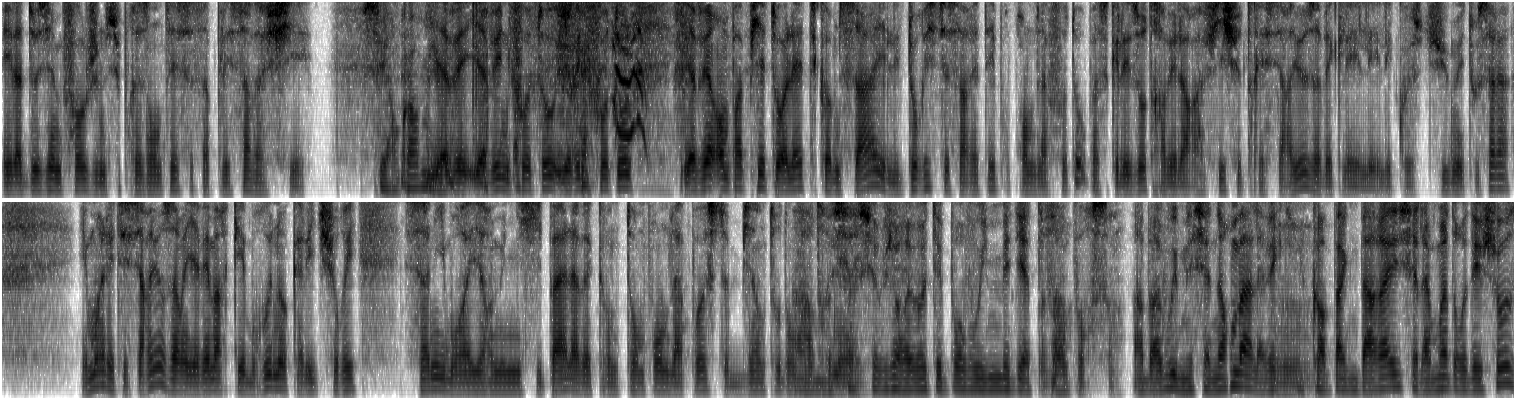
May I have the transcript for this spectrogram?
Et la deuxième fois où je me suis présenté, ça s'appelait ça va chier. C'est encore mieux. Il y avait, il y avait une photo, il y avait une photo, il y avait un papier toilette comme ça, et les touristes s'arrêtaient pour prendre la photo parce que les autres avaient leur affiche très sérieuse avec les, les, les costumes et tout ça là. Et moi, elle était sérieuse. Hein. Il y avait marqué Bruno Caliciuri, Sani broyeur municipal avec un tampon de la Poste bientôt dans Ah, votre mairie. j'aurais voté pour vous immédiatement. 20%. Ah bah oui, mais c'est normal, avec Mmh. une campagne pareille, c'est la moindre des choses.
